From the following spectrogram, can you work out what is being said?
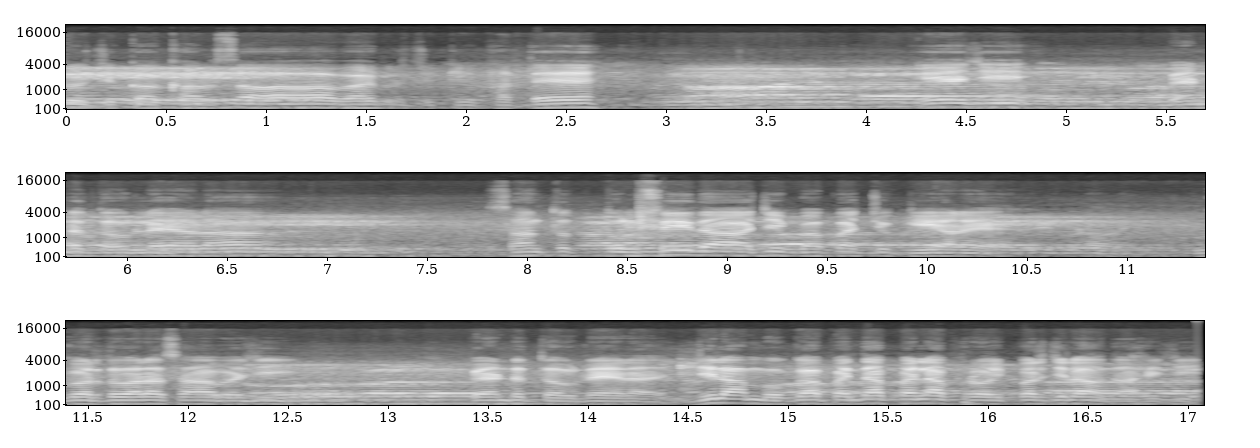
ਗੁਰੂ ਜੀ ਕਾ ਖਾਲਸਾ, ਵਾਹਿਗੁਰੂ ਜੀ ਕੀ ਫਤਿਹ। ਇਹ ਜੀ ਪਿੰਡ ਦੌਲੇ ਵਾਲਾ ਸੰਤ ਤੁਲਸੀ ਦਾ ਜੀ ਬਾਬਾ ਝੁੱਗੀ ਵਾਲੇ ਗੁਰਦੁਆਰਾ ਸਾਹਿਬ ਹੈ ਜੀ, ਪਿੰਡ ਦੌਲੇ ਵਾਲਾ, ਜ਼ਿਲ੍ਹਾ ਮੋਗਾ ਪੈਂਦਾ, ਪਹਿਲਾਂ ਫਿਰੋਜ਼ਪੁਰ ਜ਼ਿਲ੍ਹਾ ਹੁੰਦਾ ਸੀ ਜੀ।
